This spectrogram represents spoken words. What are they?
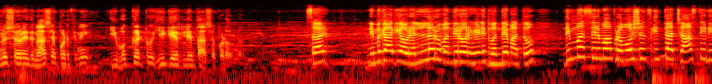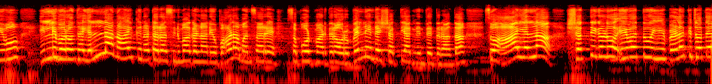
ಅನುಷ್ ಅವರ ಇದನ್ನ ಆಸೆ ಪಡ್ತೀನಿ. ಈ ಒಗ್ಗಟ್ಟು ಹೀಗೆ ಇರಲಿ ಅಂತ ಆಸೆ ಪಡೋನು ನಾನು. ಸರ್ ನಿಮಗಾಗಿ ಅವರೆಲ್ಲರೂ ಬಂದಿರೋರು ಹೇಳಿದ ಒಂದೇ ಮಾತು. ನಿಮ್ಮ ಸಿನಿಮಾ ಪ್ರಮೋಷನ್ಸ್ಗಿಂತ ಜಾಸ್ತಿ ನೀವು ಇಲ್ಲಿ ಬರುವಂತಹ ಎಲ್ಲ ನಾಯಕ ನಟರ ಸಿನಿಮಾಗಳನ್ನ ನೀವು ಬಹಳ ಮನ್ಸಾರೆ ಸಪೋರ್ಟ್ ಮಾಡ್ತೀರಾ. ಅವರು ಬೆನ್ನಿಂದ ಶಕ್ತಿಯಾಗಿ ನಿಂತಿರ್ತಾರ ಅಂತ. ಸೊ ಆ ಎಲ್ಲ ಶಕ್ತಿಗಳು ಇವತ್ತು ಈ ಬೆಳಕು ಜೊತೆ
